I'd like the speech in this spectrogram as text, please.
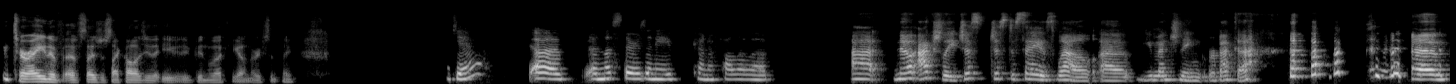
terrain of, of social psychology that you've been working on recently. Yeah, uh, unless there's any kind of follow up uh, no, actually, just just to say as well, uh, you mentioning Rebecca um,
